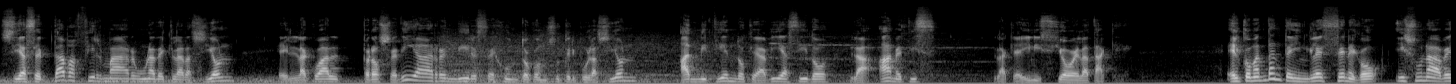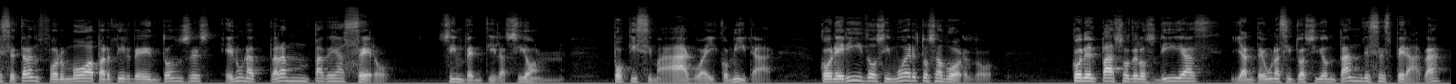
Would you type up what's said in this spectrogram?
si aceptaba firmar una declaración en la cual procedía a rendirse junto con su tripulación, admitiendo que había sido la Amethyst la que inició el ataque. El comandante inglés se negó y su nave se transformó a partir de entonces en una trampa de acero, sin ventilación, poquísima agua y comida, con heridos y muertos a bordo. Con el paso de los días y ante una situación tan desesperada,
